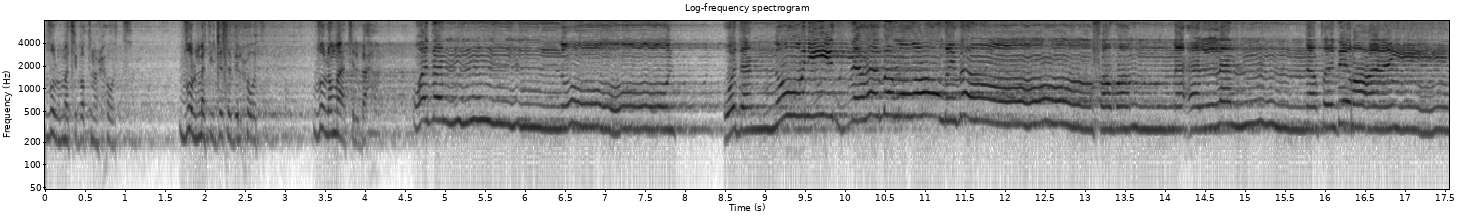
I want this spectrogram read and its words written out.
ظلمة بطن الحوت. ظلمة جسد الحوت ظلمات البحر. وذا النون وذا النون إذ ذهب مغاضبا فظن أن لن نقدر عليه.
